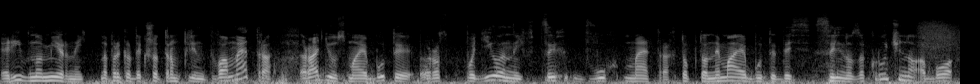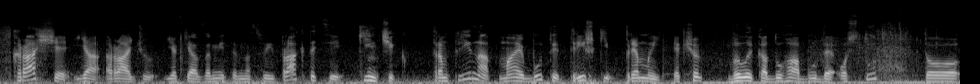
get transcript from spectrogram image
рівномірний. Наприклад, якщо трамплін 2 метра, радіус має бути розподілений в цих двох метрах. Тобто не має бути десь сильно закручено, або краще я раджу, як я замітив на своїй практиці, кінчик трампліна має бути трішки прямий. Якщо велика дуга буде ось тут, то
